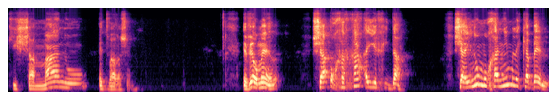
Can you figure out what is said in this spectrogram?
כי שמענו את דבר השם. הווה אומר שההוכחה היחידה שהיינו מוכנים לקבל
